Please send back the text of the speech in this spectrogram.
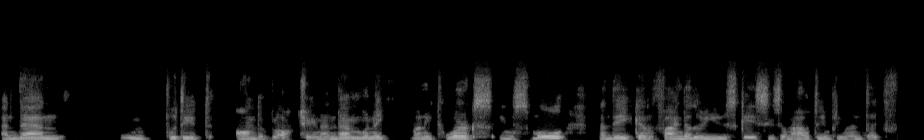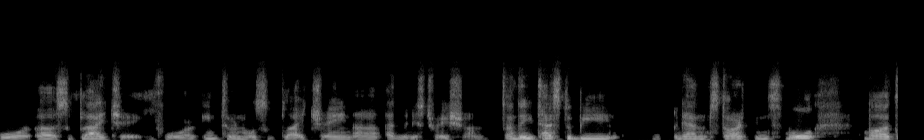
and then mm, put it on the blockchain. And then when it it works in small, and they can find other use cases on how to implement it for uh, supply chain, for internal supply chain uh, administration. And it has to be again starting small, but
